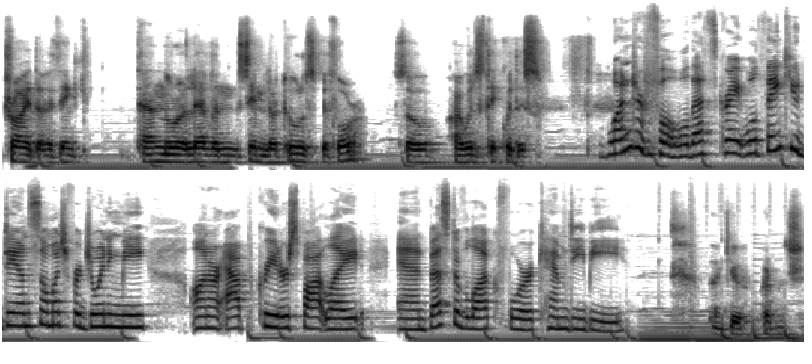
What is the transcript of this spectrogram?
tried, I think, 10 or 11 similar tools before. So I will stick with this. Wonderful. Well, that's great. Well, thank you, Dan, so much for joining me on our App Creator Spotlight, and best of luck for Kemdb. Thank you very much.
